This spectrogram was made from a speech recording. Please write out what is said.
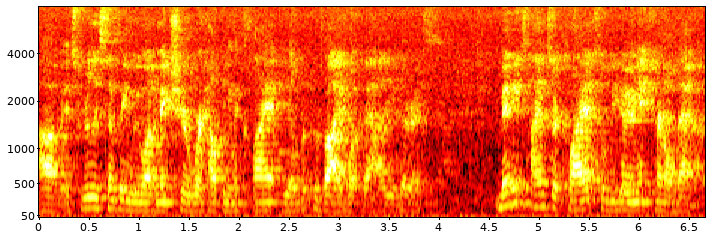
Um, it's really something we want to make sure we're helping the client be able to provide what value there is. Many times our clients will be doing internal demos.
